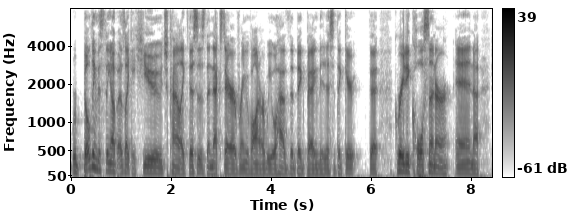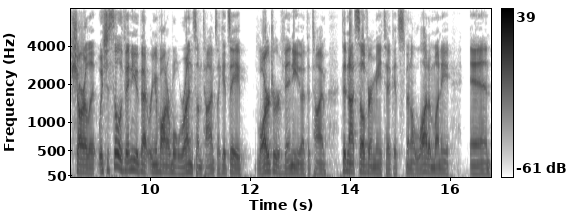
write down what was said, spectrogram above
were building this thing up as like a huge kind of like this is the next era of Ring of Honor. We will have the Big Bang. They just at the the Grady Cole Center in uh, Charlotte, which is still a venue that Ring of Honor will run sometimes. Like it's a larger venue at the time. Did not sell very many tickets. Spent a lot of money in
